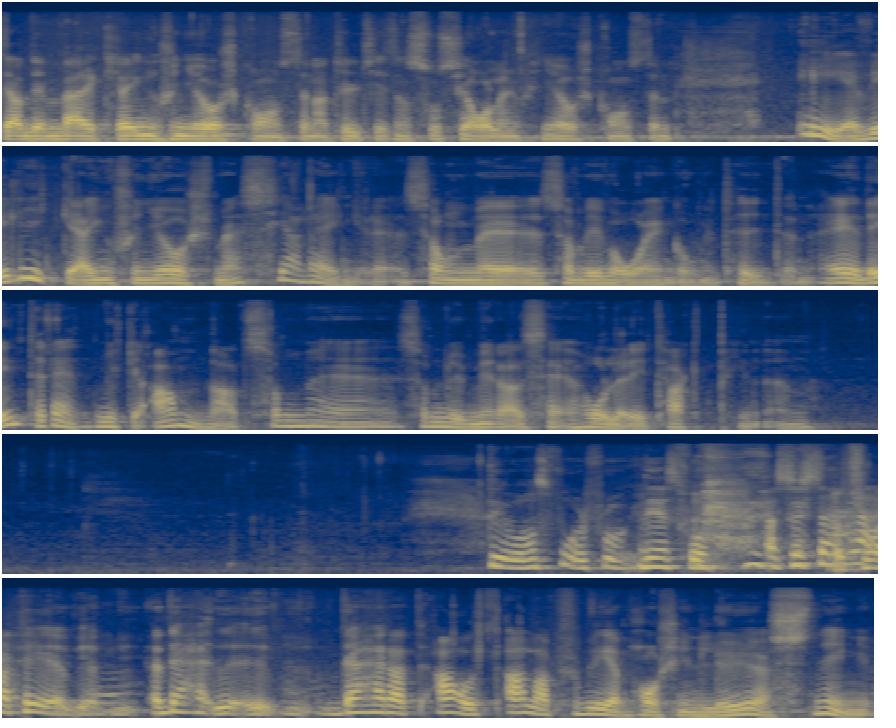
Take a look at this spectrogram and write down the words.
ja, den verkliga ingenjörskonsten, naturligtvis den sociala ingenjörskonsten. Är vi lika ingenjörsmässiga längre som, eh, som vi var en gång i tiden? Är det inte rätt mycket annat som, eh, som numera håller i taktpinnen? Det var en svår fråga. Det är svår. Alltså så här. Jag tror att det, det, här, det här att allt, alla problem har sin lösning.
